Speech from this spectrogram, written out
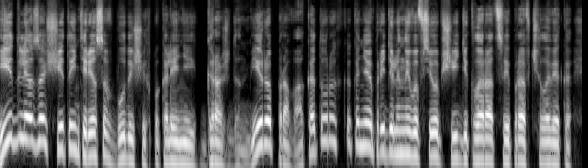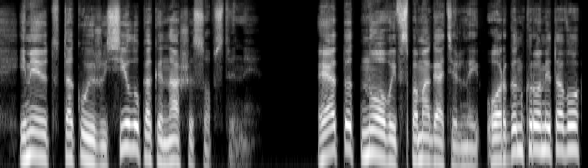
и для защиты интересов будущих поколений граждан мира, права которых, как они определены во Всеобщей декларации прав человека, имеют такую же силу, как и наши собственные. Этот новый вспомогательный орган, кроме того,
